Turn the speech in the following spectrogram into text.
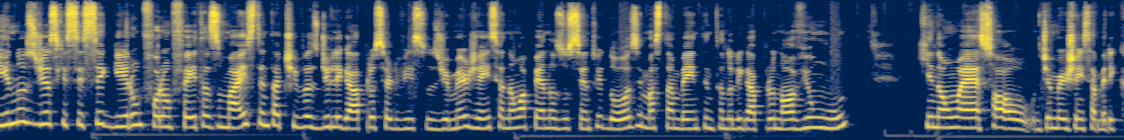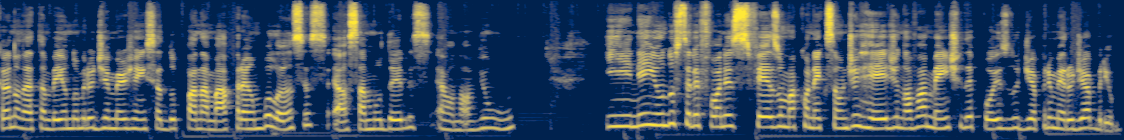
E nos dias que se seguiram, foram feitas mais tentativas de ligar para os serviços de emergência, não apenas o 112, mas também tentando ligar para o 911, que não é só o de emergência americano, né? Também o número de emergência do Panamá para ambulâncias, é a SAMU deles, é o 911. E nenhum dos telefones fez uma conexão de rede novamente depois do dia 1 de abril.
